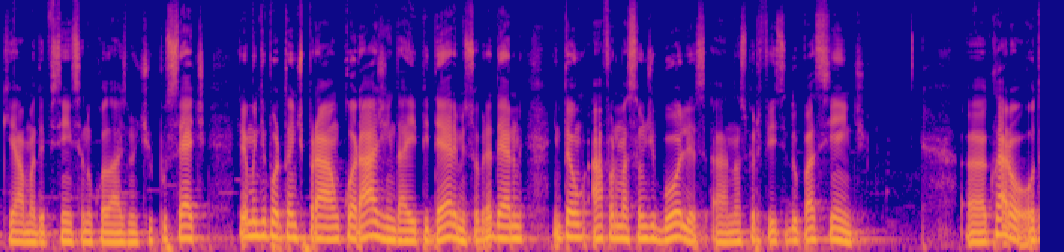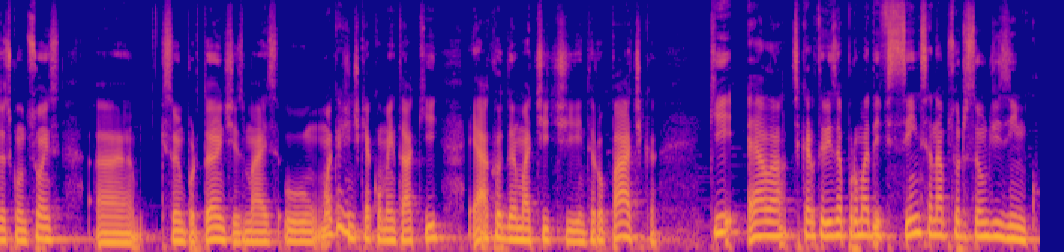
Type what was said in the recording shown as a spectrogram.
que é uma deficiência no colágeno tipo 7, que é muito importante para a ancoragem da epiderme sobre a derme, então a formação de bolhas na superfície do paciente. Uh, claro, outras condições uh, que são importantes, mas o, uma que a gente quer comentar aqui é a acrodermatite enteropática, que ela se caracteriza por uma deficiência na absorção de zinco.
